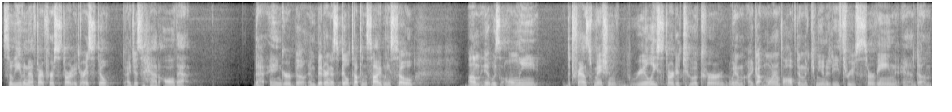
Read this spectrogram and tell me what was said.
So even after I first started here, I still, I just had all that, that anger and bitterness built up inside me. So um, it was only the transformation really started to occur when I got more involved in the community through serving. And um,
